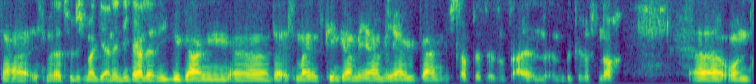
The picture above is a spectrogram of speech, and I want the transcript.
da ist man natürlich mal gerne in die Galerie gegangen, äh, da ist man ins Kinkermeer gegangen. Ich glaube, das ist uns allen ein Begriff noch. Äh, und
